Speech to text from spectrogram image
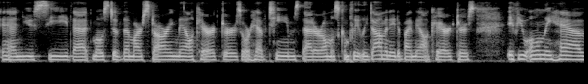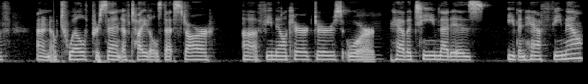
and you see that most of them are starring male characters or have teams that are almost completely dominated by male characters, if you only have, I don't know, 12% of titles that star uh, female characters or have a team that is even half female,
